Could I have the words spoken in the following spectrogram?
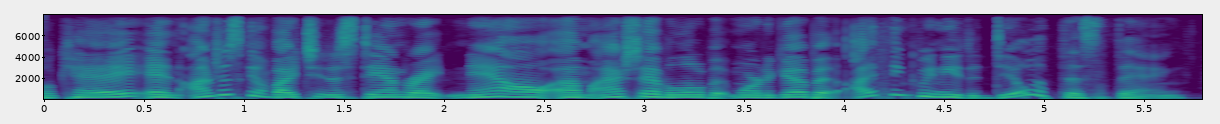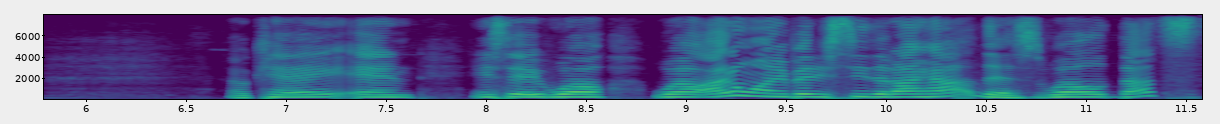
Okay? And I'm just going to invite you to stand right now. Um, I actually have a little bit more to go, but I think we need to deal with this thing. Okay? And you say, "Well, well, I don't want anybody to see that I have this." Well, that's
